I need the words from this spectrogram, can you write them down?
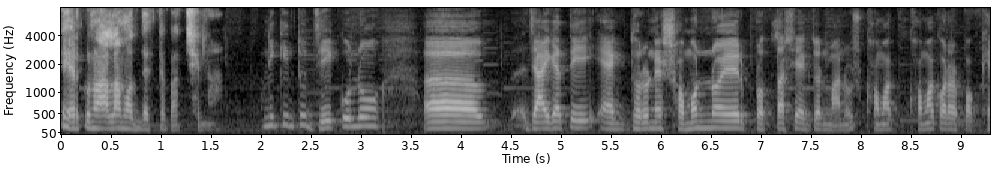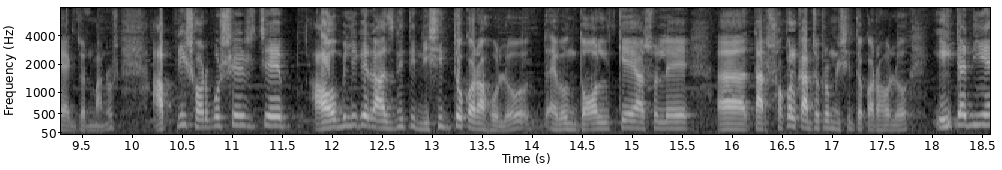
এর কোনো আলামত দেখতে পাচ্ছি না। আপনি কিন্তু যে কোনো জায়গাতে এক ধরনের সমন্বয়ের প্রত্যাশী একজন মানুষ, ক্ষমা ক্ষমা করার পক্ষে একজন মানুষ। আপনি সর্বশেষ যে আওয়ামী লীগের রাজনীতি নিষিদ্ধ করা হলো এবং দলকে আসলে তার সকল কার্যক্রম নিষিদ্ধ করা হলো, এইটা নিয়ে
